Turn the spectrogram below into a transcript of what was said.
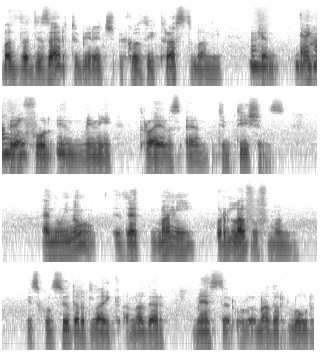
But the desire to be rich because they trust money can They're make hungry. them fall in many trials and temptations. And we know that money or love of money is considered like another master or another Lord.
